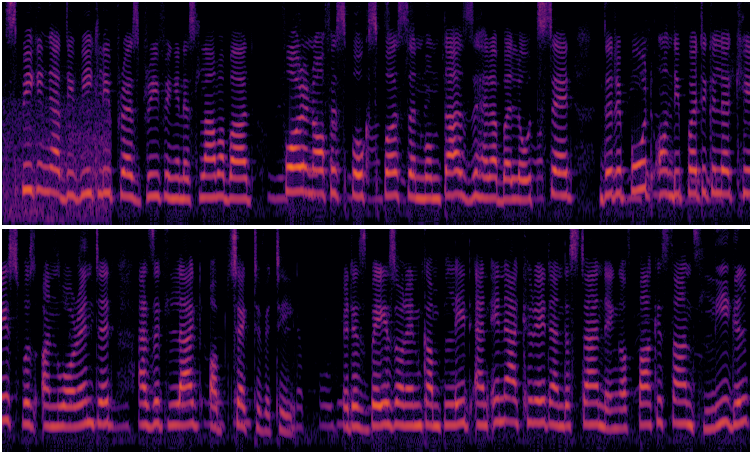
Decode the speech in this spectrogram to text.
Speaking at the weekly press briefing in Islamabad, Foreign Office spokesperson Mumtaz Zehra Baloch said the report on the particular case was unwarranted as it lacked objectivity. It is based on incomplete and inaccurate understanding of Pakistan's legal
